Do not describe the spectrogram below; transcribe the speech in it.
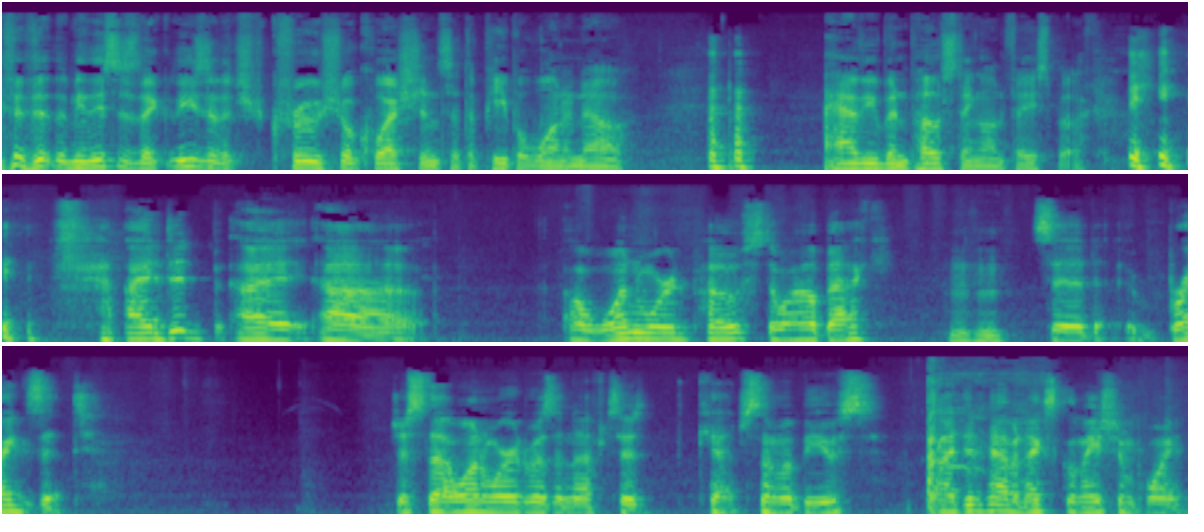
I mean, this is the these are the tr- crucial questions that the people want to know. Have you been posting on Facebook? I did I uh, a one word post a while back Mm-hmm. said Brexit. Just that one word was enough to catch some abuse. I did have an exclamation point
